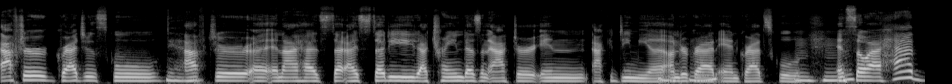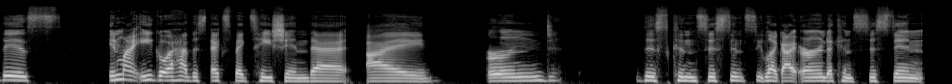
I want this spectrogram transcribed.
after graduate school, Yeah. after uh, and I had stu- I studied, I trained as an actor in academia, Mhm. undergrad and grad school. Mhm. And so I had this in my ego, I had this expectation that I earned this consistency. Like I earned a consistent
